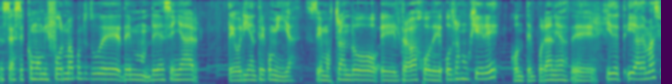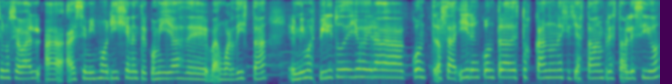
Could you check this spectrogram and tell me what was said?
O sea, esa es como mi forma, ponte tú, de, de enseñar teoría entre comillas, mostrando eh, el trabajo de otras mujeres contemporáneas de... Y, además si uno se va a, ese mismo origen, entre comillas, de vanguardista, el mismo espíritu de ellos era contra, o sea, ir en contra de estos cánones que ya estaban preestablecidos.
